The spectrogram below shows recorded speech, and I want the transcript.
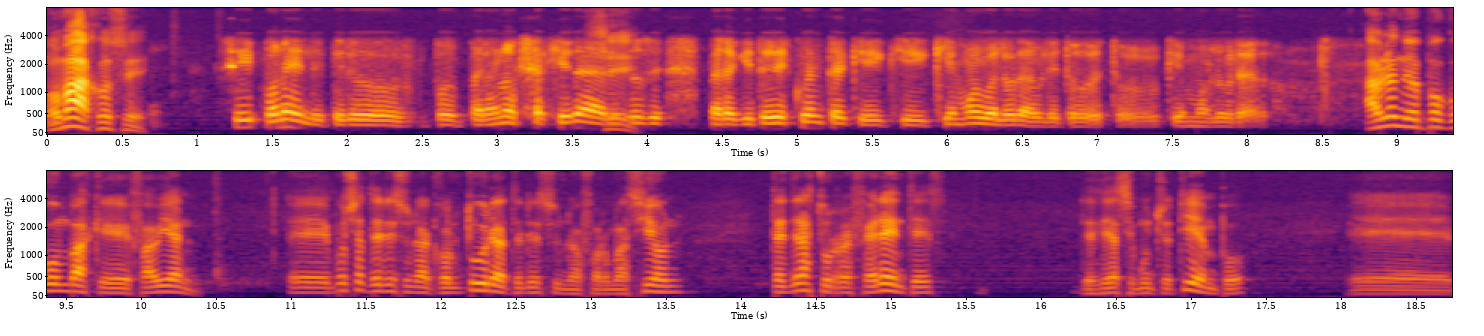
o más, José. Sí, ponele, pero para no exagerar, entonces, para que te des cuenta que, que, es muy valorable todo esto que hemos logrado. Hablando de poco un básquet, Fabián, eh, vos ya tenés una cultura, tenés una formación, tendrás tus referentes desde hace mucho tiempo, eh,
